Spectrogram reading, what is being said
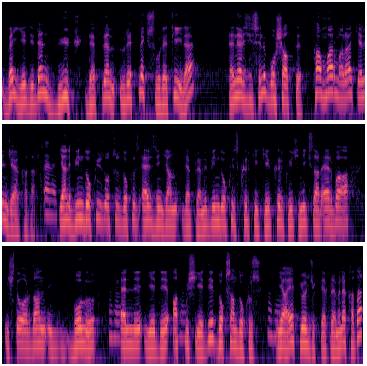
ve 7'den büyük deprem üretmek suretiyle enerjisini boşalttı. Tam Marmara'ya gelinceye kadar. Evet. Yani 1939 Erzincan depremi, 1942, 43 Niksar, Erbaa, işte oradan e, Bolu, 57, 67, 99 nihayet Gölcük depremine kadar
